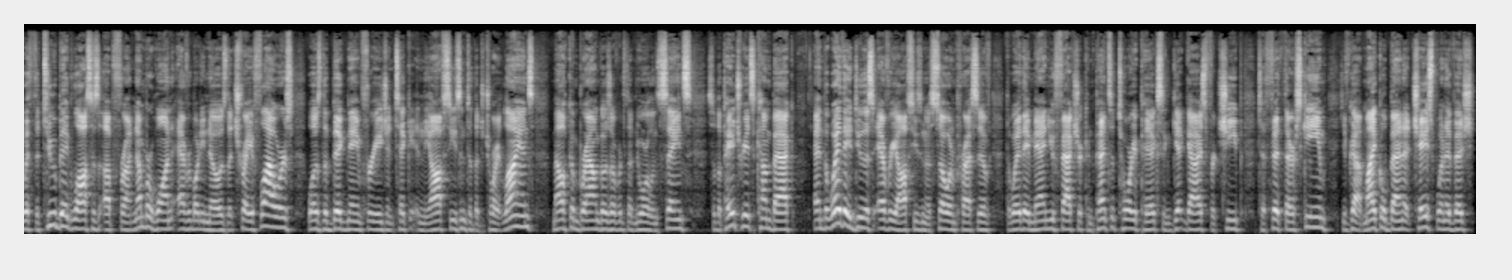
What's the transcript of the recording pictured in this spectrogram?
with the two big losses up front. Number one, everybody knows that Trey Flowers was the big name free agent ticket in the offseason to the Detroit Lions. Malcolm Brown goes over to the New Orleans Saints. So the Patriots come back and the way they do this every offseason is so impressive. The way they manufacture compensatory picks and get guys for cheap to fit their scheme. You've got Michael Bennett, Chase Winovich.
